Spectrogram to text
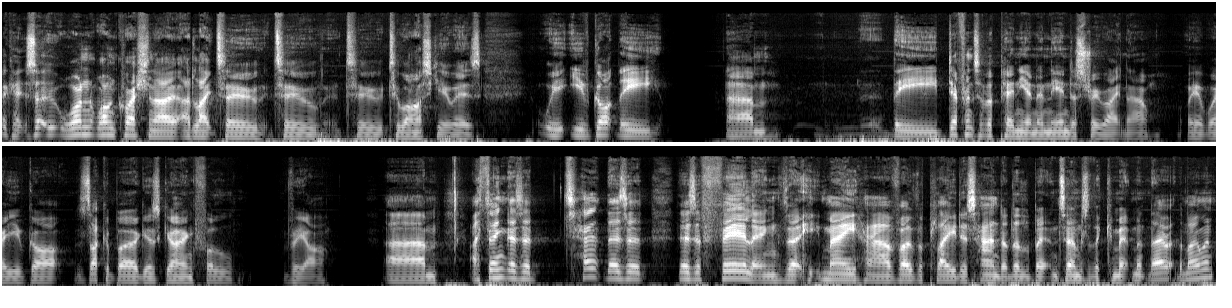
Okay, so one one question I, would like to to to to ask you is, we you've got the um, the difference of opinion in the industry right now, where, where you've got Zuckerberg is going full VR. Um, I think there's a te- there's a there's a feeling that he may have overplayed his hand a little bit in terms of the commitment there at the moment.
